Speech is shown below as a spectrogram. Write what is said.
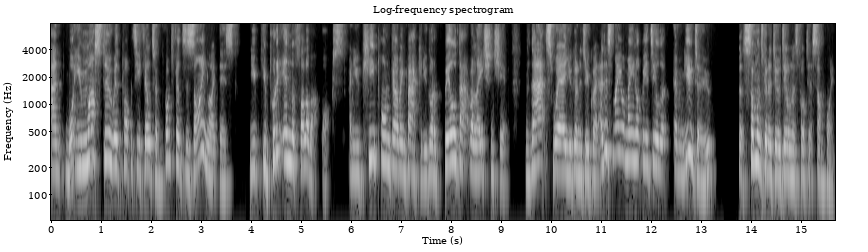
And what you must do with property filter, property filter design like this, you, you put it in the follow-up box and you keep on going back and you've got to build that relationship. That's where you're going to do great. And this may or may not be a deal that even you do, but someone's going to do a deal on this property at some point.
